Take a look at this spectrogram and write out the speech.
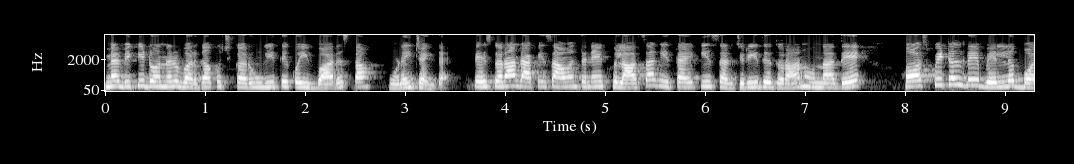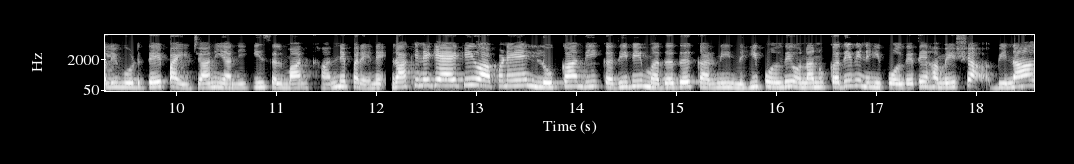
ਮੈਂ ਵਿਕੀ ਡੋਨਰ ਵਰਗਾ ਕੁਝ ਕਰੂੰਗੀ ਤੇ ਕੋਈ ਵਾਰਿਸ ਤਾਂ ਹੋਣਾ ਹੀ ਚਾਹੀਦਾ ਹੈ। ਤੇ ਇਸ ਦੌਰਾਨ ਰਾਖੀ ਸਾਵੰਤ ਨੇ ਖੁਲਾਸਾ ਕੀਤਾ ਹੈ ਕਿ ਸਰਜਰੀ ਦੇ ਦੌਰਾਨ ਉਹਨਾਂ ਦੇ ਹਸਪੀਟਲ ਦੇ ਬਿੱਲ ਬਾਲੀਵੁੱਡ ਦੇ ਭਾਈਜਾਨ ਯਾਨੀ ਕਿ ਸਲਮਾਨ ਖਾਨ ਨੇ ਭਰੇ ਨੇ। ਰਾਖੀ ਨੇ ਕਿਹਾ ਹੈ ਕਿ ਉਹ ਆਪਣੇ ਲੋਕਾਂ ਦੀ ਕਦੀ ਵੀ ਮਦਦ ਕਰਨੀ ਨਹੀਂ ਭੁੱਲਦੇ, ਉਹਨਾਂ ਨੂੰ ਕਦੀ ਵੀ ਨਹੀਂ ਭੁੱਲਦੇ ਤੇ ਹਮੇਸ਼ਾ ਬਿਨਾਂ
